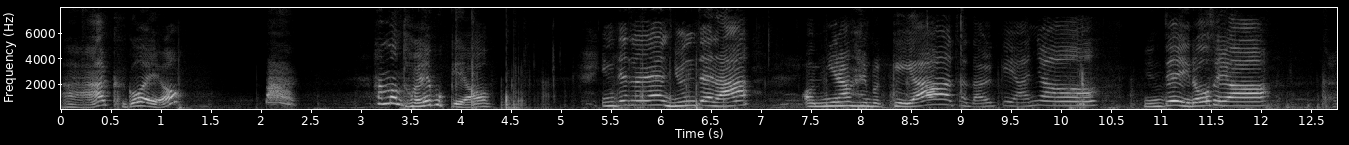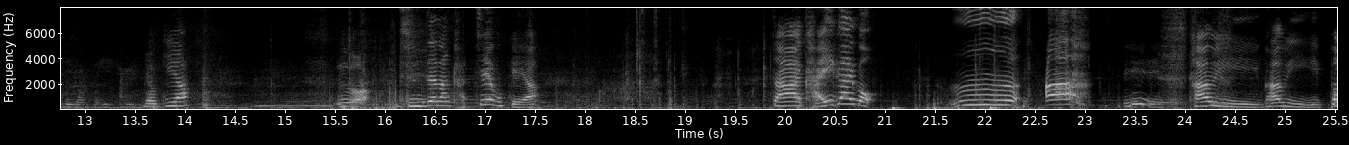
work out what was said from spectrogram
아, 그거예요? 딱. 한 번 더 해볼게요. 이제는 윤재랑 언니랑 해볼게요. 자, 나올게요. 안녕. 윤재 이리 오세요. 여기요. 으아, 진재랑 같이 해볼게요. 자, 가위가위보. 으, 아, 예, 가위, 바위, 보.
